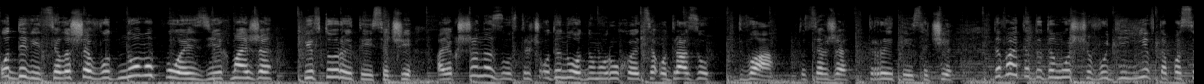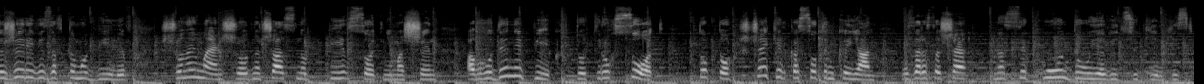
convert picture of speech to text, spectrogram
От дивіться, лише в одному поїзді їх майже півтори тисячі. А якщо назустріч один одному рухається одразу два, то це вже три тисячі. Давайте додамо, що водіїв та пасажирів із автомобілів щонайменше одночасно півсотні машин, а в години пік до трьохсот. Тобто ще кілька сотень киян. Ви зараз лише на секунду уявіть цю кількість.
